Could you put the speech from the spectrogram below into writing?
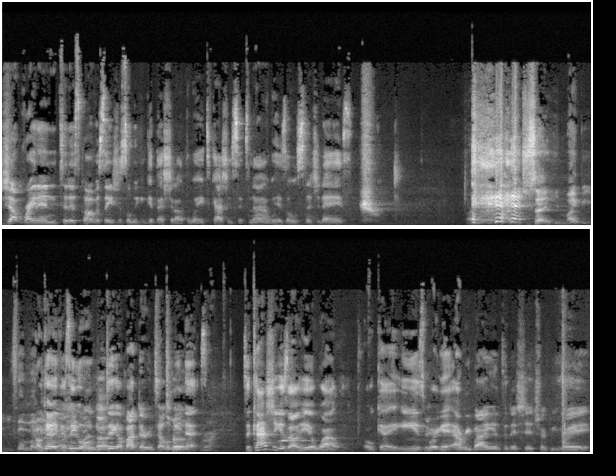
jump right into this conversation so we can get that shit out the way. Tekashi six nine with his old snitching ass. That's what you say. He might be. You feel me? Okay, because he gonna right dig up my dirt and tell me Tough. next. Right. Tekashi is out here wilding. Okay, he is Yeah. bringing everybody into this shit. Trippie Redd,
